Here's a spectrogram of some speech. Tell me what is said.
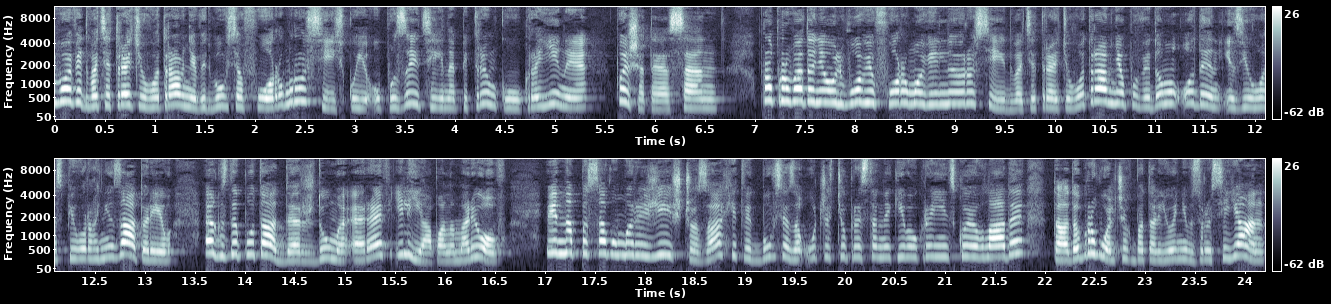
Львові 23 травня відбувся форум російської опозиції на підтримку України. Пише ТСН. Про проведення у Львові форуму вільної Росії 23 травня повідомив один із його співорганізаторів, екс-депутат Держдуми РФ Ілля Пономарьов. Він написав у мережі, що захід відбувся за участю представників української влади та добровольчих батальйонів з росіян,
